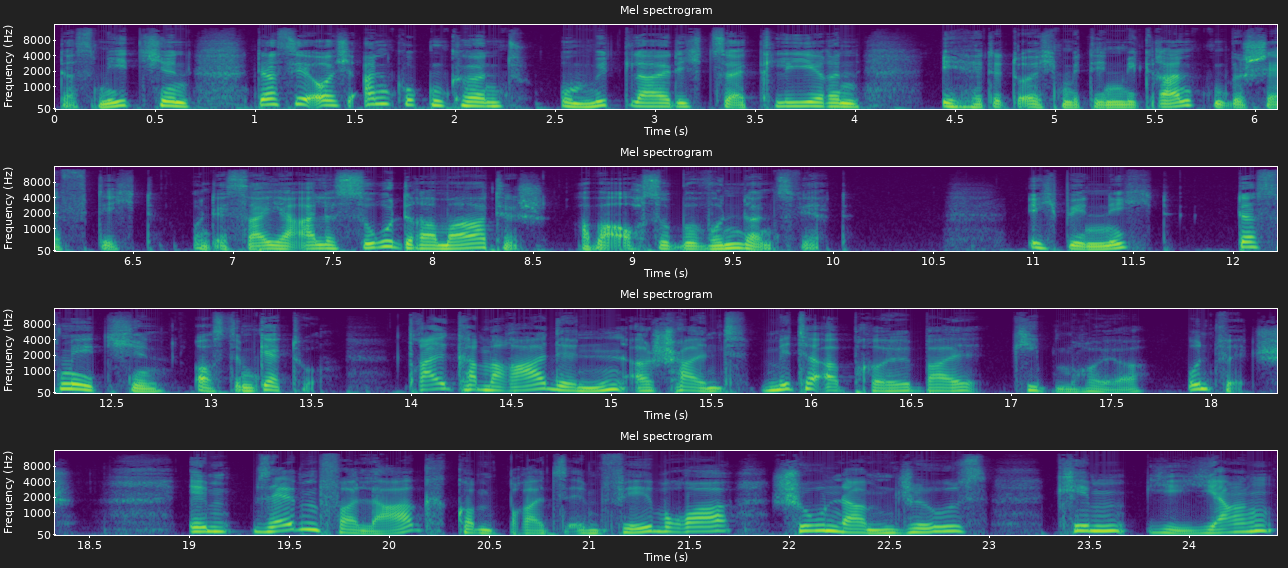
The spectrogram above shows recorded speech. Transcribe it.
das Mädchen, das ihr euch angucken könnt, um mitleidig zu erklären, ihr hättet euch mit den Migranten beschäftigt und es sei ja alles so dramatisch, aber auch so bewundernswert. Ich bin nicht das Mädchen aus dem Ghetto. Drei Kameradinnen erscheint Mitte April bei Kiepenheuer und Witsch. Im selben Verlag kommt bereits im Februar Shu Nam Ju's Kim Yi-Yang,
